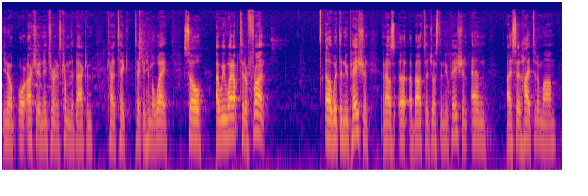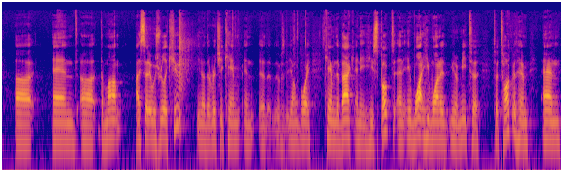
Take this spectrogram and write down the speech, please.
you know, or actually an intern has come in the back and kind of take, taken him away. So uh, we went up to the front uh, with the new patient, and I was uh, about to adjust the new patient, and I said hi to the mom, uh, and uh, the mom I said it was really cute, you know, that Richie came in, uh, the, the, young boy came in the back and he, he spoke to, and he, want, he wanted you know, me to, to talk with him. And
